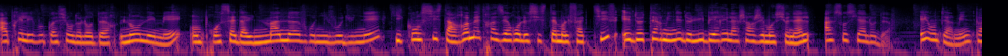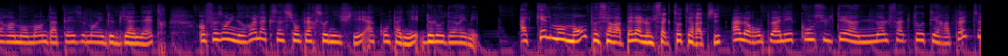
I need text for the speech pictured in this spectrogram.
Après l'évocation de l'odeur non aimée, on procède à une manœuvre au niveau du nez qui consiste à remettre à zéro le système olfactif et de terminer de libérer la charge émotionnelle associée à l'odeur. Et on termine par un moment d'apaisement et de bien-être en faisant une relaxation personnifiée accompagnée de l'odeur aimée. À quel moment on peut faire appel à l'olfactothérapie? Alors, on peut aller consulter un olfactothérapeute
